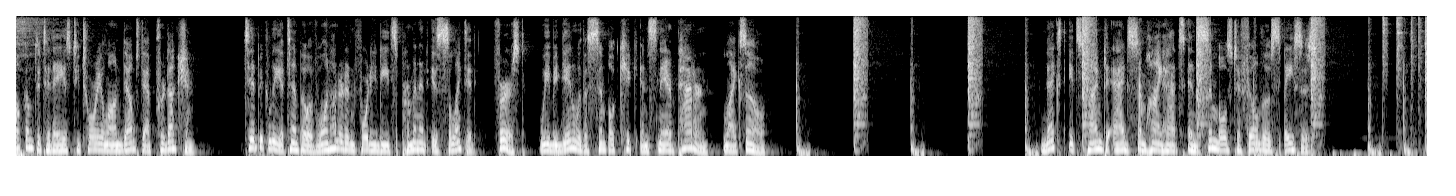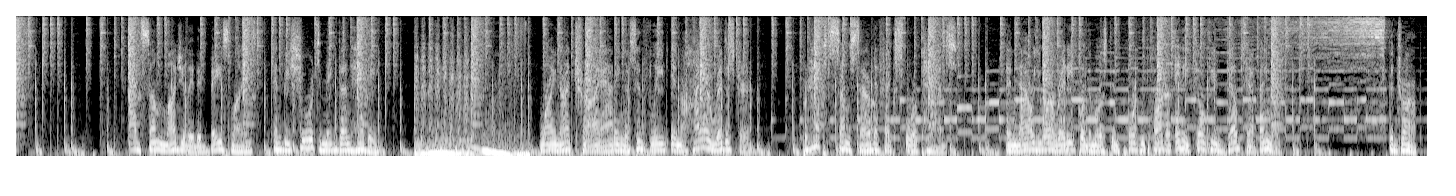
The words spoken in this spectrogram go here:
Welcome to today's tutorial on dubstep production. Typically a tempo of 140 beats per minute is selected. First, we begin with a simple kick and snare pattern, like so. Next it's time to add some hi-hats and cymbals to fill those spaces. Add some modulated bass lines, and be sure to make them heavy. Why not try adding a synth lead in a higher register? Perhaps some sound effects or pads. And now you are ready for the most important part of any filthy dubstep banger. The drop.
